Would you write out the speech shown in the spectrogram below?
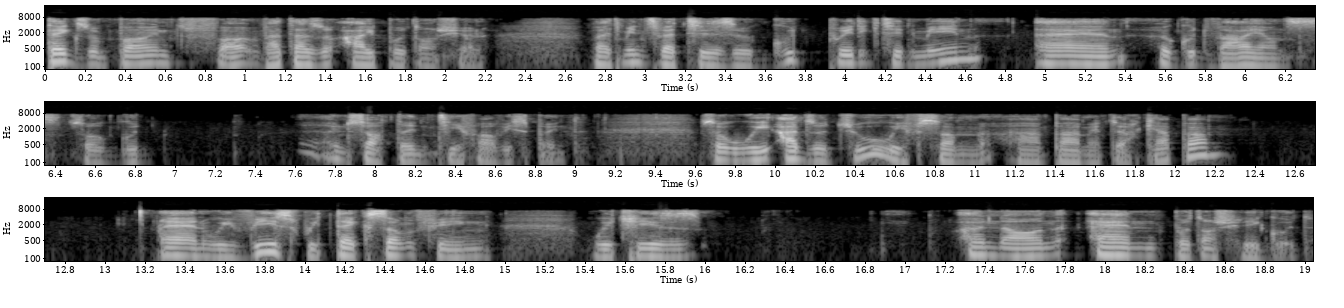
take the point for, that has a high potential. That means that is a good predicted mean and a good variance, so good uncertainty for this point. So we add the two with some uh, parameter kappa. And with this, we take something which is unknown and potentially good.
